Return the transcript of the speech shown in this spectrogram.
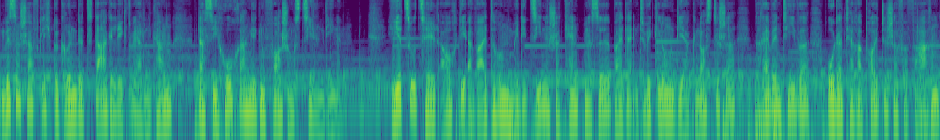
wissenschaftlich begründet dargelegt werden kann, dass sie hochrangigen Forschungszielen dienen. Hierzu zählt auch die Erweiterung medizinischer Kenntnisse bei der Entwicklung diagnostischer, präventiver oder therapeutischer Verfahren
